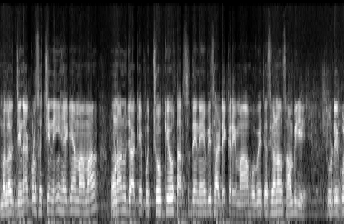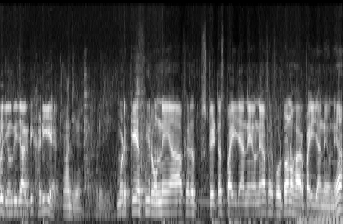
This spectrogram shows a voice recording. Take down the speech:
ਮਤਲਬ ਜਿਨ੍ਹਾਂ ਕੋਲ ਸੱਚੀ ਨਹੀਂ ਹੈਗੀਆਂ ਮਾਵਾਂ ਉਹਨਾਂ ਨੂੰ ਜਾ ਕੇ ਪੁੱਛੋ ਕਿ ਉਹ ਤਰਸਦੇ ਨੇ ਵੀ ਸਾਡੇ ਘਰੇ ਮਾਂ ਹੋਵੇ ਤੇ ਅਸੀਂ ਉਹਨਾਂ ਨੂੰ ਸਾਂਭੀਏ। ਤੁਹਾਡੇ ਕੋਲ ਜਿਉਂਦੀ ਜਾਗਦੀ ਖੜੀ ਹੈ? ਹਾਂਜੀ ਹਾਂਜੀ। ਮੁੜ ਕੇ ਅਸੀਂ ਰੋਨੇ ਆ ਫਿਰ ਸਟੇਟਸ ਪਾਈ ਜਾਂਦੇ ਹੁੰਨੇ ਆ ਫਿਰ ਫੋਟੋ ਨੂੰ ਹਾਰ ਪਾਈ ਜਾਂਦੇ ਹੁੰਨੇ ਆ।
